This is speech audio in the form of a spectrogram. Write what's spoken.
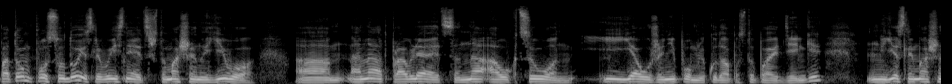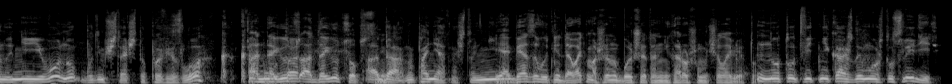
Потом по суду, если выясняется, что машина его, а, она отправляется на аукцион, и я уже не помню, куда поступают деньги. Если машина не его, ну, будем считать, что повезло. Отдают, отдают собственнику. А, да, ну, понятно, что... Не... И обязывают не давать машину больше этому нехорошему человеку. Но тут ведь не каждый может уследить.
